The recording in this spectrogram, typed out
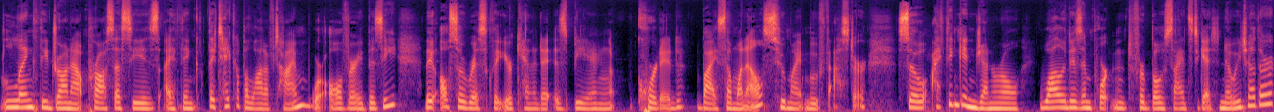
lengthy, drawn out processes, I think they take up a lot of time. We're all very busy. They also risk that your candidate is being courted by someone else who might move faster. So I think in general, while it is important for both sides to get to know each other,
